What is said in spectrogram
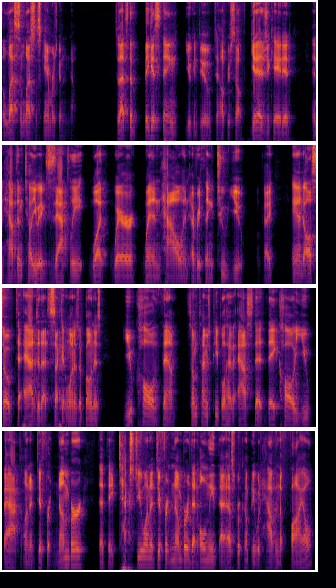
the less and less a scammer is going to know. So that's the biggest thing you can do to help yourself. Get educated and have them tell you exactly what, where, when, how, and everything to you. Okay. And also to add to that second one as a bonus, you call them. Sometimes people have asked that they call you back on a different number that they text you on a different number that only that escrow company would have in the file.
